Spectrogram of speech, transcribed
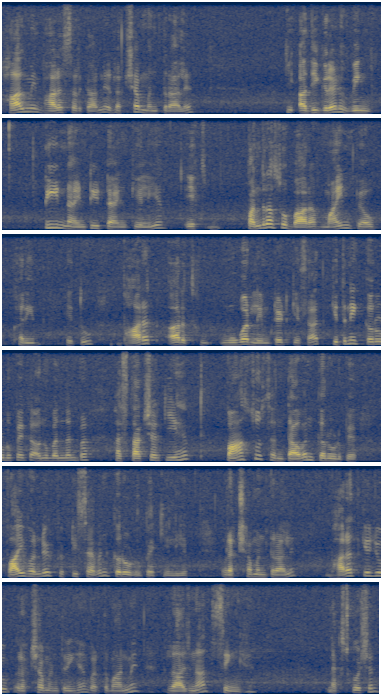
हाल में भारत सरकार ने रक्षा मंत्रालय की अधिग्रहण विंग टी नाइन्टी टैंक के लिए एक 1512 माइन प्याउ खरीद हेतु भारत अर्थ मूवर लिमिटेड के साथ कितने करोड़ रुपए का अनुबंधन पर हस्ताक्षर किए हैं? पाँच सौ संतावन करोड़ रुपये 557 करोड़ रुपए के लिए। रक्षा मंत्रालय, भारत के जो रक्षा मंत्री हैं वर्तमान में राजनाथ सिंह हैं। नेक्स्ट क्वेश्चन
